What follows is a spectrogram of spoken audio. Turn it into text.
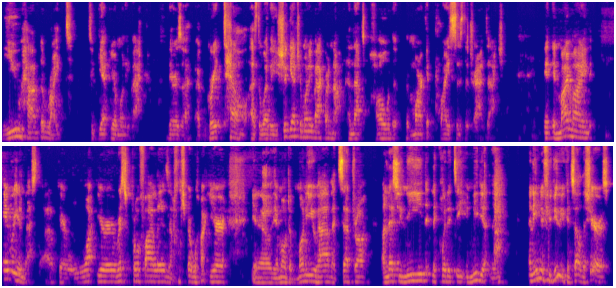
you have the right to get your money back there is a, a, great tell as to whether you should get your money back or not. And that's how the, the market prices the transaction. In, in, my mind, every investor, I don't care what your risk profile is, I don't care what your, you know, the amount of money you have, etc., unless you need liquidity immediately. And even if you do, you can sell the shares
